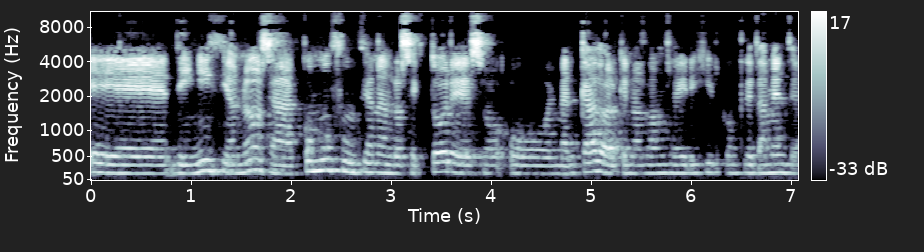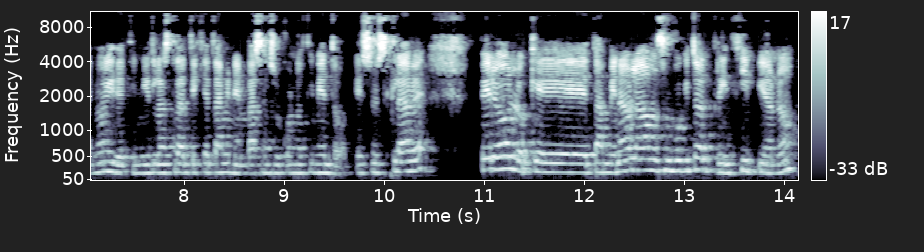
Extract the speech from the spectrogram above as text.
eh, de inicio, ¿no? O sea, cómo funcionan los sectores o, el mercado al que nos vamos a dirigir concretamente, ¿no? Y definir la estrategia también en base a su conocimiento, eso es clave. Pero lo que también hablábamos un poquito al principio, ¿no?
